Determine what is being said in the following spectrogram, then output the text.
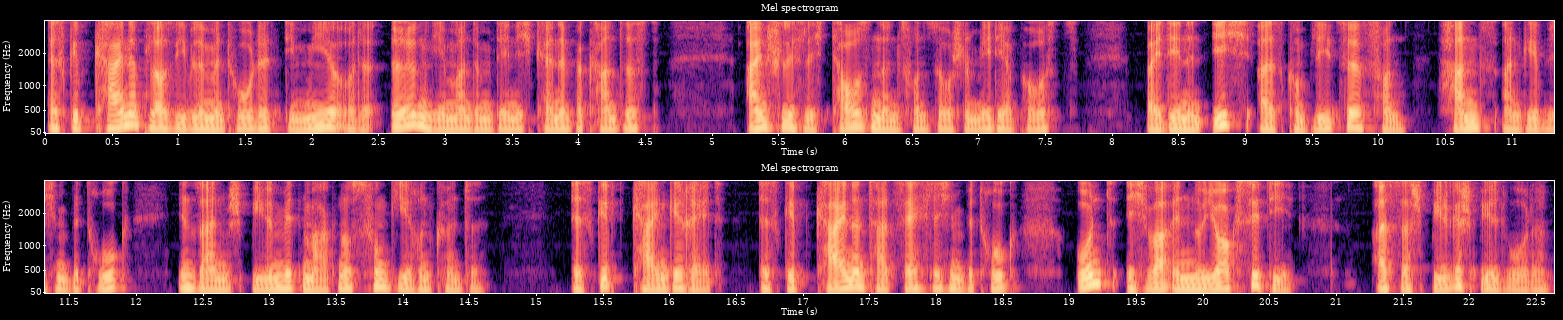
Es gibt keine plausible Methode, die mir oder irgendjemandem, den ich kenne, bekannt ist, einschließlich Tausenden von Social-Media-Posts, bei denen ich als Komplize von Hans angeblichem Betrug in seinem Spiel mit Magnus fungieren könnte. Es gibt kein Gerät, es gibt keinen tatsächlichen Betrug und ich war in New York City, als das Spiel gespielt wurde.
